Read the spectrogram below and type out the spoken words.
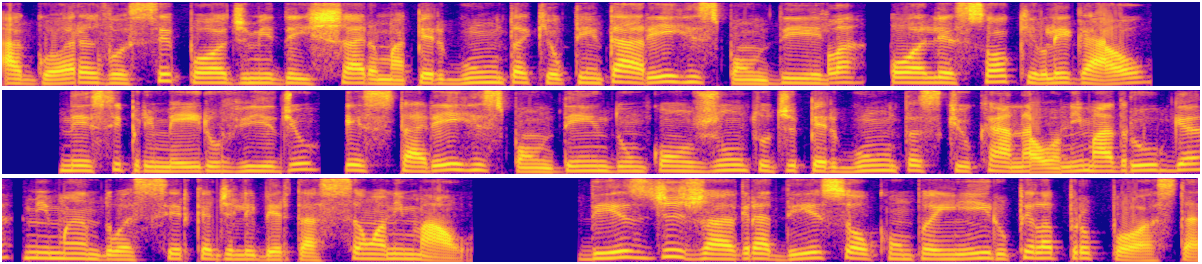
Agora você pode me deixar uma pergunta que eu tentarei respondê-la, olha só que legal. Nesse primeiro vídeo, estarei respondendo um conjunto de perguntas que o canal Animadruga me mandou acerca de libertação animal. Desde já agradeço ao companheiro pela proposta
